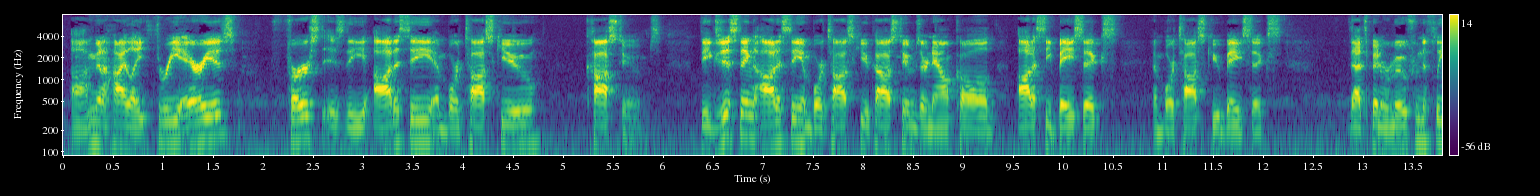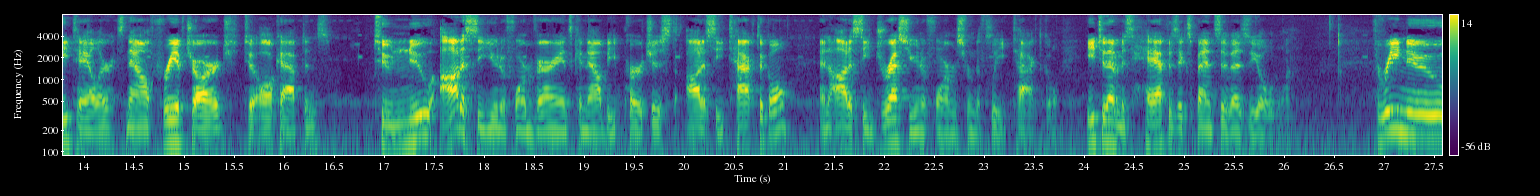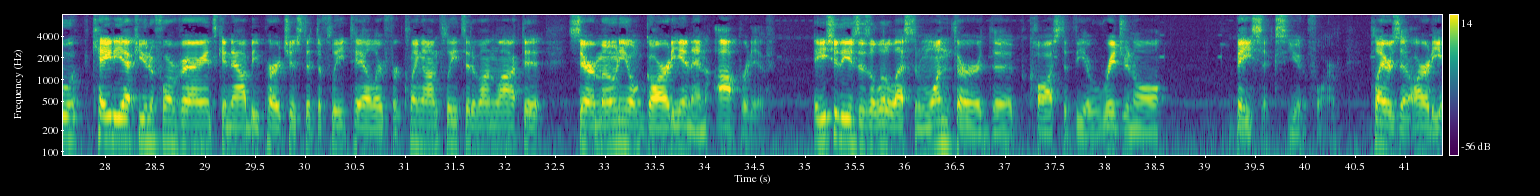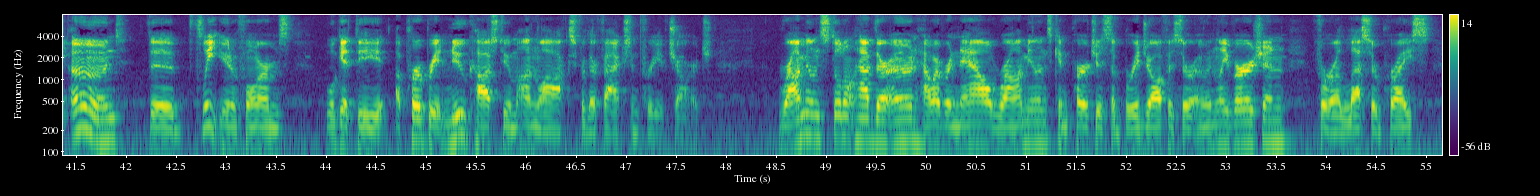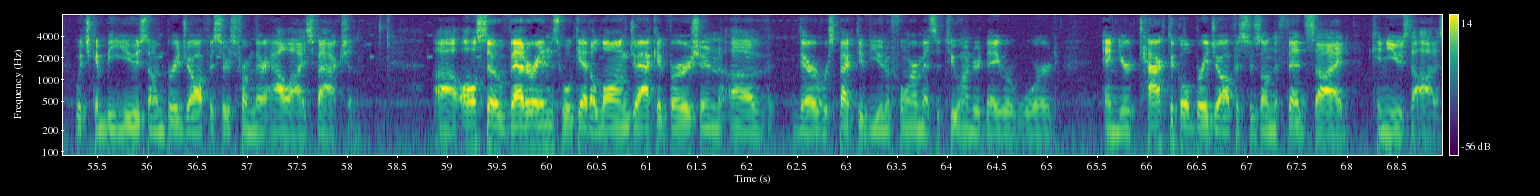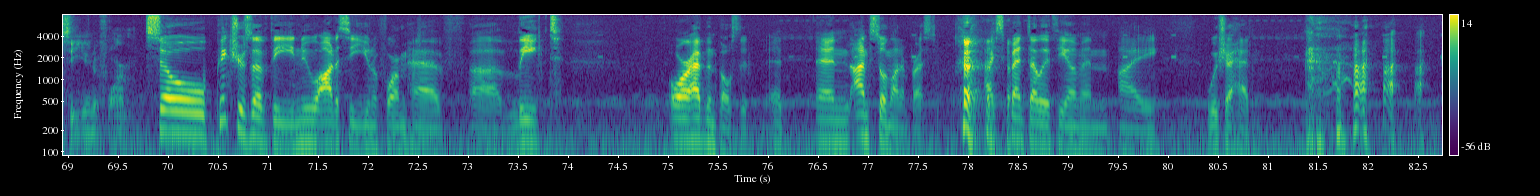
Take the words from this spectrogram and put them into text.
Uh, I'm going to highlight three areas. First is the Odyssey and Bortasqu' costumes. The existing Odyssey and Bortasqu' costumes are now called Odyssey Basics and Bortasqu' Basics. That's been removed from the Fleet Tailor. It's now free of charge to all captains. Two new Odyssey uniform variants can now be purchased Odyssey Tactical and Odyssey dress uniforms from the Fleet Tactical. Each of them is half as expensive as the old one. Three new KDF uniform variants can now be purchased at the Fleet Tailor for Klingon fleets that have unlocked it Ceremonial, Guardian, and Operative. Each of these is a little less than one third the cost of the original Basics uniform. Players that already owned the Fleet uniforms will get the appropriate new costume unlocks for their faction free of charge. Romulans still don't have their own, however, now Romulans can purchase a bridge officer only version for a lesser price, which can be used on bridge officers from their allies' faction. Uh, also, veterans will get a long jacket version of their respective uniform as a 200 day reward, and your tactical bridge officers on the Fed side can use the Odyssey uniform. So, pictures of the new Odyssey uniform have uh, leaked or have been posted, and I'm still not impressed. I spent dilithium, and I wish I hadn't.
